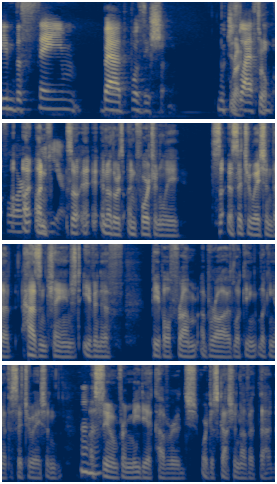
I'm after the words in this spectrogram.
in the same bad position, which is right. lasting so, for uh, un- a year. So, in other words, unfortunately, a situation that hasn't changed, even if people from abroad looking looking at the situation mm-hmm. assume from media coverage or discussion of it that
